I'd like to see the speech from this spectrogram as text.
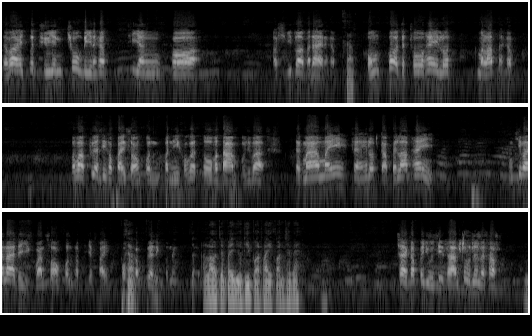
แต่ว่าก็ถือยังโชคดีนะครับ ที่ยังพอเอาชีวิตรอดมาได้นะครับ ครับ ผมก็จะโทรให้รถมารับนะครับ เพราะว่าเพื่อนที่เขาไปสองคนวันนี้เขาก็โทรมาตามผมจะว่า จะมาไหมจะให้รถกลับไปรับให้ ผมคิดว่าน่าจะอีกวันสองคนครับที่จะไป ผมกับเพื่อนอีกคนหนึ่งเราจะไปอยู่ที่ปลอดภัยก่อนใช่ไหมใช่ครับไปอยู่ที่สถานทูตนั่นแหละครับ อื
